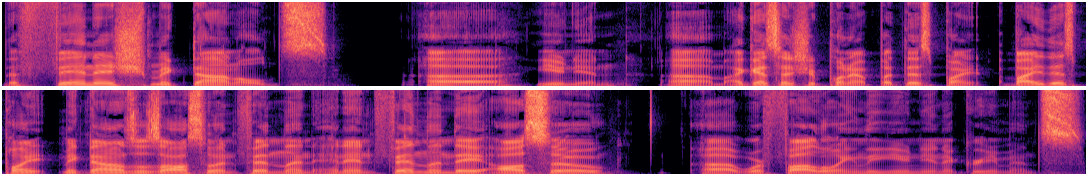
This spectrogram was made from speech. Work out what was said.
the Finnish McDonald's uh, union. Um, I guess I should point out, but this point, by this point, McDonald's was also in Finland, and in Finland they also uh, were following the union agreements.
